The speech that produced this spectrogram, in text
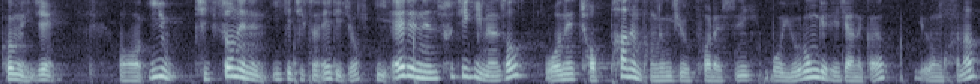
그러면 이제 어, 이 직선에는 이게 직선 L이죠. 이 L에는 수직이면서 원에 접하는 방정식을 구하라 했으니 뭐 요런 게 되지 않을까요? 이런 거 하나,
